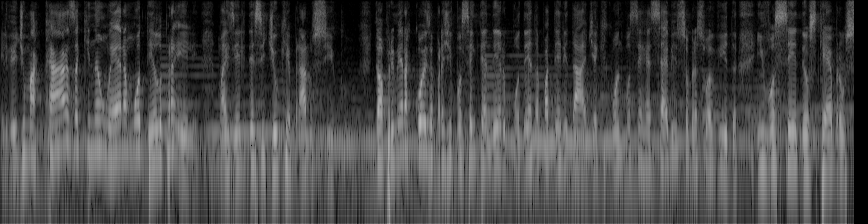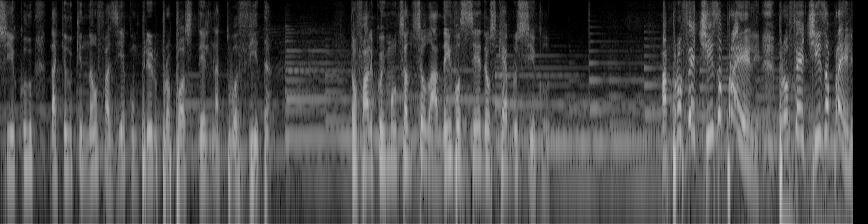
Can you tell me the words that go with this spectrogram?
Ele veio de uma casa que não era modelo para ele, mas ele decidiu quebrar o ciclo. Então a primeira coisa para você entender o poder da paternidade é que quando você recebe isso sobre a sua vida, em você Deus quebra o ciclo daquilo que não fazia cumprir o propósito dele na tua vida. Então fale com o irmão que está do seu lado, em você Deus quebra o ciclo. Mas profetiza para ele, profetiza para ele.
